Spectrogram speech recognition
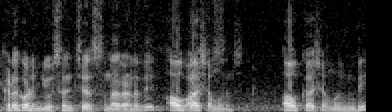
ఇక్కడ కూడా న్యూసెన్స్ చేస్తున్నారు అనేది అవకాశం ఉంది సార్. అవకాశం ఉంది.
